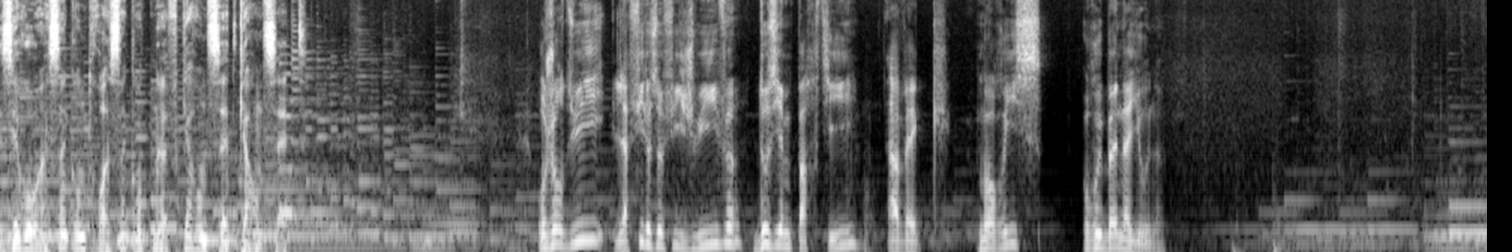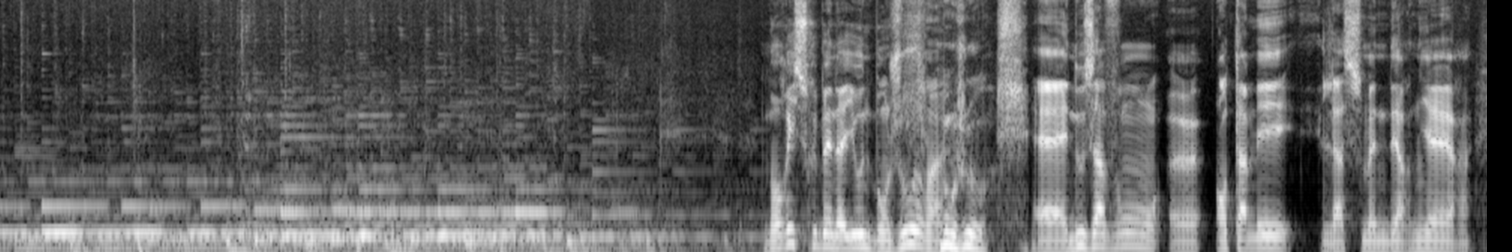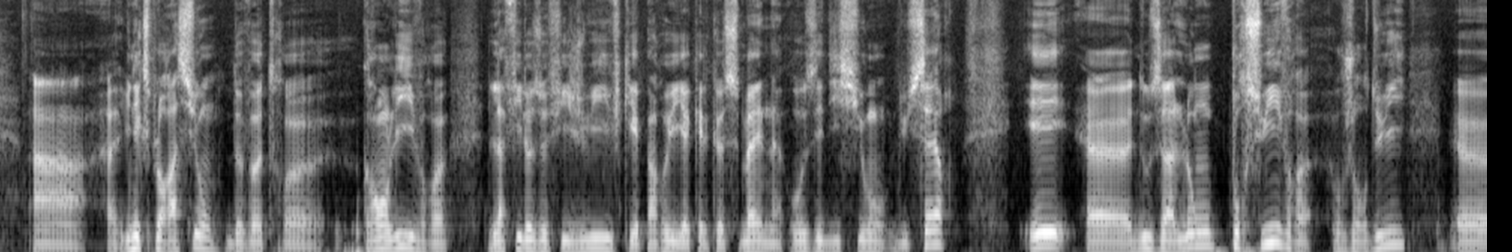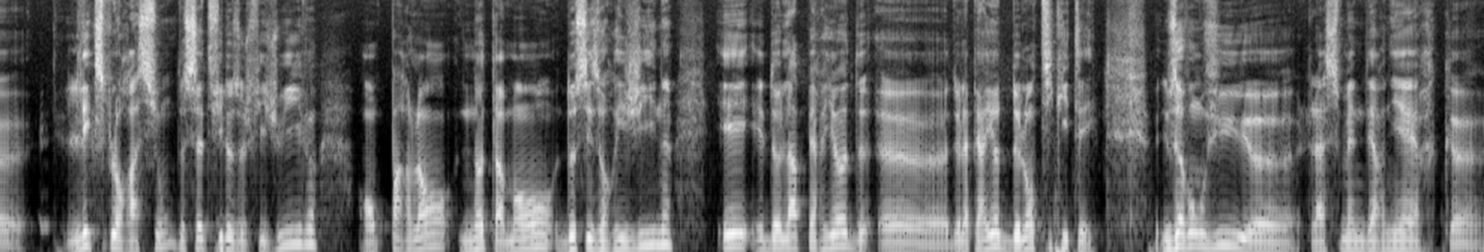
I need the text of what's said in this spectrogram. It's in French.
01 53 59 47 47. Aujourd'hui, la philosophie juive, deuxième partie, avec Maurice Ruben Ayoun. Maurice Ruben Ayoun, bonjour. Bonjour. Euh, nous avons euh, entamé la semaine dernière une exploration de votre euh, grand livre La philosophie juive qui est paru il y a quelques semaines aux éditions du CERF. Et nous allons poursuivre aujourd'hui l'exploration de cette philosophie juive en parlant notamment de ses origines et de la période euh, de la période de l'Antiquité. Nous avons vu euh, la semaine dernière que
